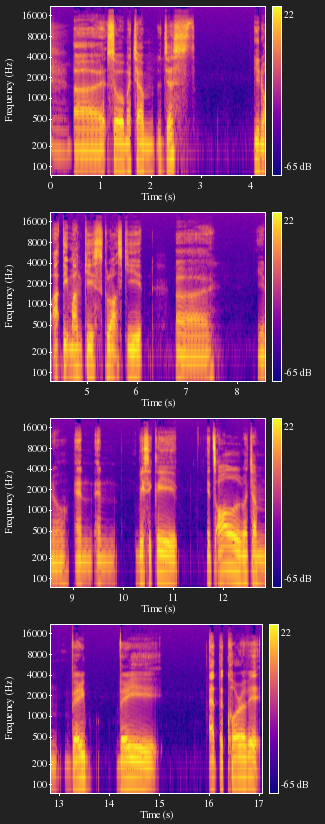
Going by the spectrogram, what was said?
Hmm. Uh, so macam just you know Arctic Monkeys keluar sikit uh, you know and and basically it's all macam very very at the core of it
